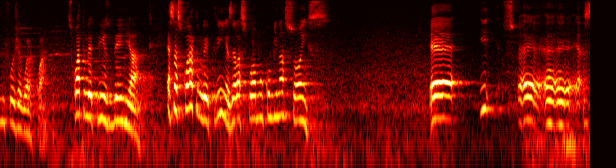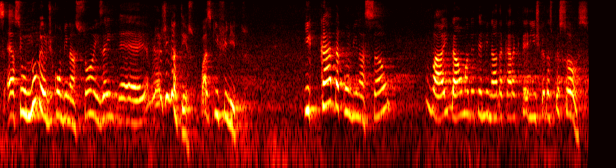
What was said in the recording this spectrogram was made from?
me foge agora a quarta. As quatro letrinhas do DNA. Essas quatro letrinhas, elas formam combinações. É, e é, é, é, é, assim, o número de combinações é, é, é gigantesco, quase que infinito. E cada combinação vai dar uma determinada característica das pessoas.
